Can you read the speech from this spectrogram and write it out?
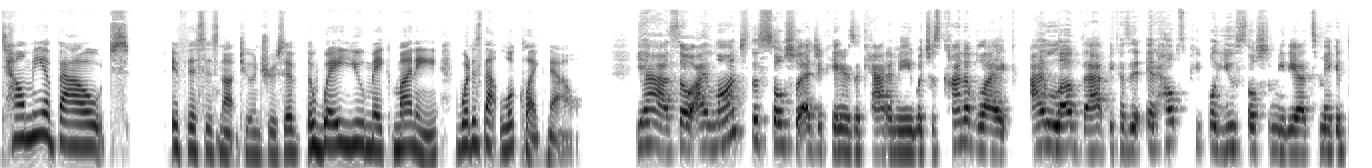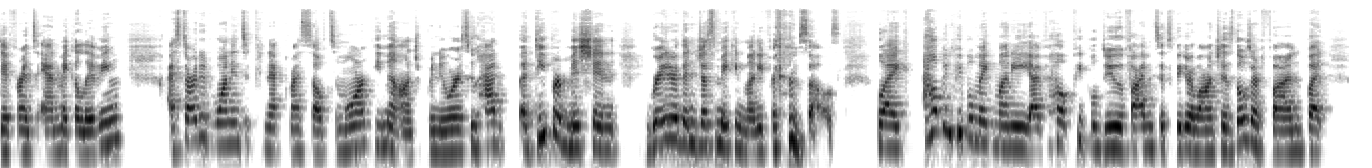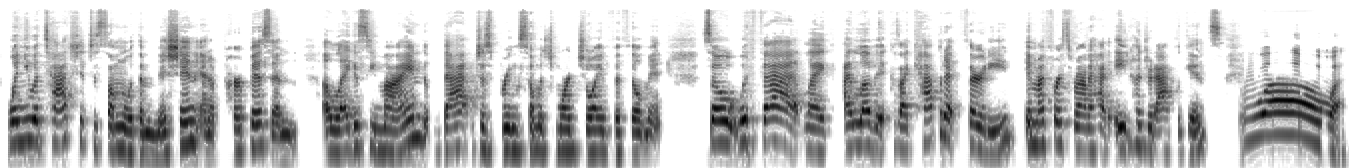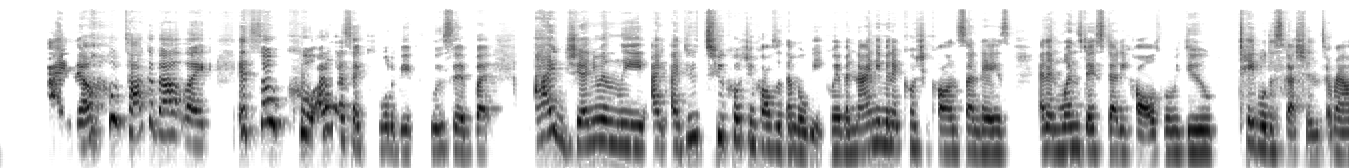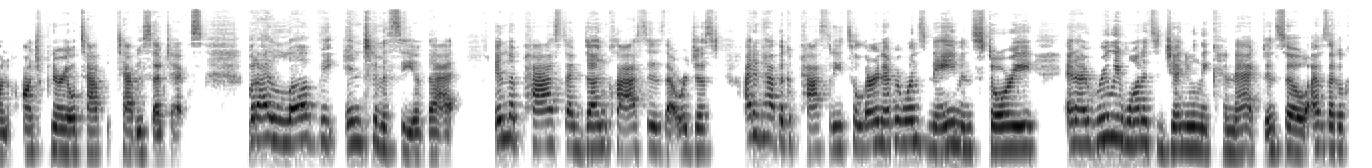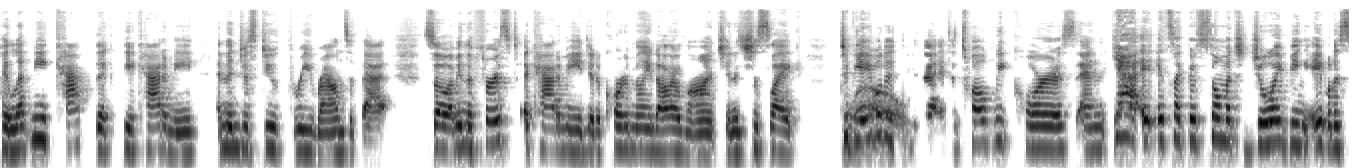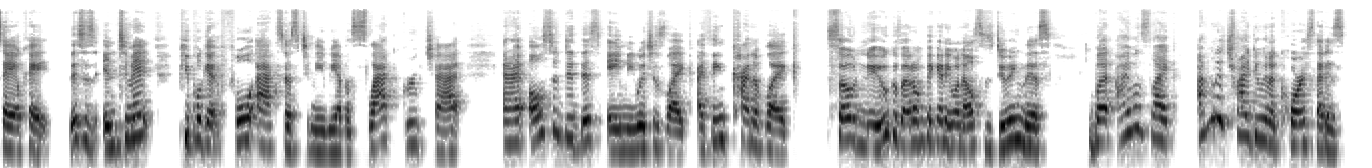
tell me about, if this is not too intrusive, the way you make money. What does that look like now? Yeah, so I launched the Social Educators Academy, which is kind of like, I love that because it, it, helps people use social media to make a difference and make a living. I started wanting to connect myself to more female entrepreneurs who had a deeper mission greater than just making money for themselves. Like helping people make money, I've helped people do five and six figure launches. Those are fun. But when you attach it to someone with a mission and a purpose and a legacy mind, that just brings so much more joy and fulfillment. So with that, like I love it because I cap it at 30. In my first round, I had 800 applicants. Whoa. I know. Talk about like, it's so cool. I don't want to say cool to be exclusive, but I genuinely, I, I, do two coaching calls with them a week. We have a 90 minute coaching call on Sundays and then Wednesday study calls where we do table discussions around entrepreneurial tab- taboo subjects. But I love the intimacy of that in the past, I've done classes that were just, I didn't have the capacity to learn everyone's name and story. And I really wanted to genuinely connect. And so I was like, okay, let me cap the, the academy and then just do three rounds of that. So, I mean, the first academy did a quarter million dollar launch. And it's just like, to be able to do that, it's a 12 week course. And yeah, it, it's like there's so much joy being able to say, okay, this is intimate. People get full access to me. We have a Slack group chat and I also did this, Amy, which is like, I think kind of like so new because I don't think anyone else is doing this. But I was like, I'm going to try doing a course that is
